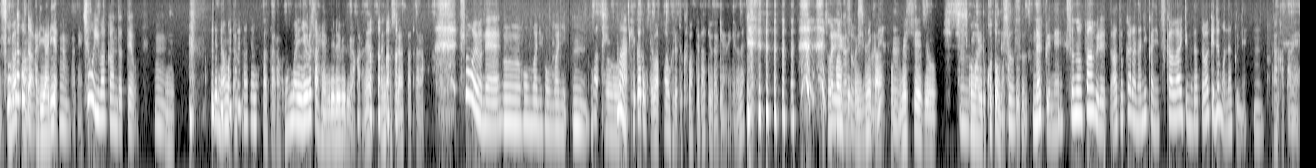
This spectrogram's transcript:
そんなことある？違和感ありありやったからね。超違和感だったよ。うん。うんで、何も企んでなかったら、ほんまに許さへんでレベルやからね。何も知らんかったら。そうよね。うん、ほんまにほんまに。うん。まあ、あのまあ結果としてはパンフレット配ってたっていうだけやねんけどね。そのパンフレットに何かメッセージを仕込まれることもなく、そうそう。なくね。そのパンフレット、後から何かに使うアイテムだったわけでもなくね。うん。なかったね。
